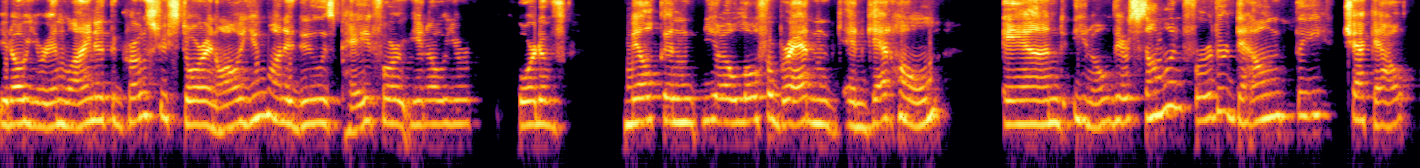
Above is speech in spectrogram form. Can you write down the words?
You know, you're in line at the grocery store and all you want to do is pay for, you know, your quart of milk and, you know, loaf of bread and, and get home. And, you know, there's someone further down the checkout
